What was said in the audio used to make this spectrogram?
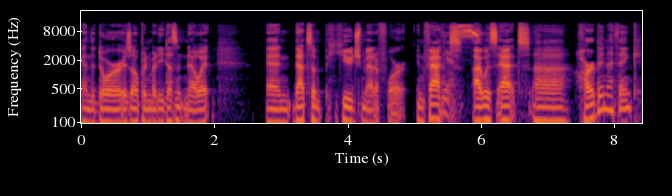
and the door is open, but he doesn't know it. And that's a huge metaphor. In fact, Yes. I was at uh, Harbin, I think,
